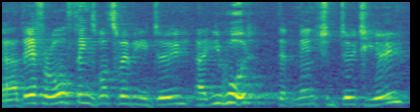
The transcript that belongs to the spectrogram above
Uh, Therefore, all things whatsoever you do, uh, you would that men should do to you,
